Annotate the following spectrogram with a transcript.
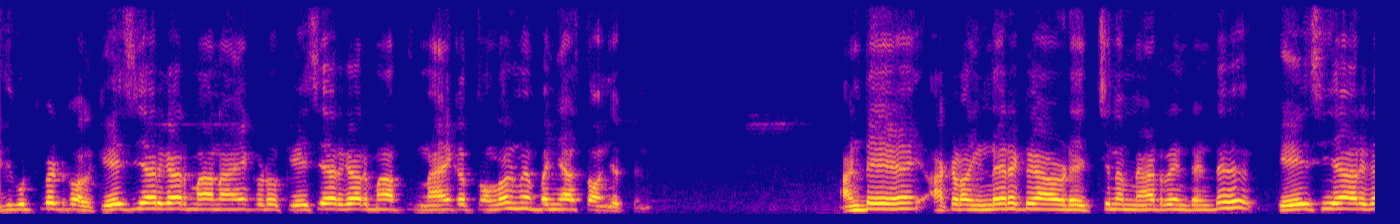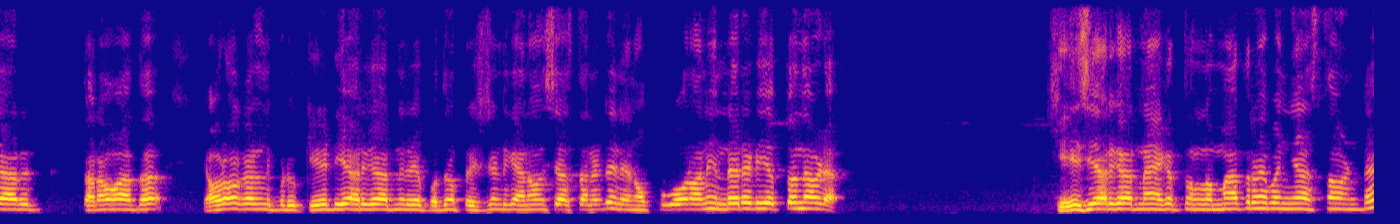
ఇది గుర్తుపెట్టుకోవాలి. కేసీఆర్ గారు మా నాయకుడు కేసీఆర్ గారు మా నాయకత్వంలో మేము పనిచేస్తామని చెప్పింది. అంటే అక్కడ ఇండైరెక్ట్గా ఆవిడ ఇచ్చిన మ్యాటర్ ఏంటంటే కేసీఆర్ గారి తర్వాత ఎవరో ఒకరిని ఇప్పుడు కేటీఆర్ గారిని రేపు పొద్దున ప్రెసిడెంట్గా అనౌన్స్ చేస్తానంటే నేను ఒప్పుకోను అని ఇండైరెక్ట్గా చెప్తుంది ఆవిడ. కేసీఆర్ గారి నాయకత్వంలో మాత్రమే పనిచేస్తామంటే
